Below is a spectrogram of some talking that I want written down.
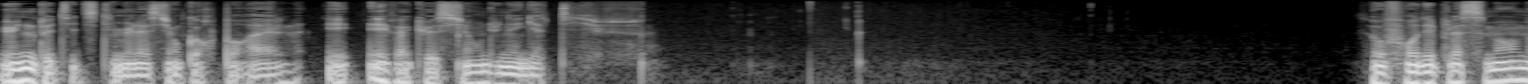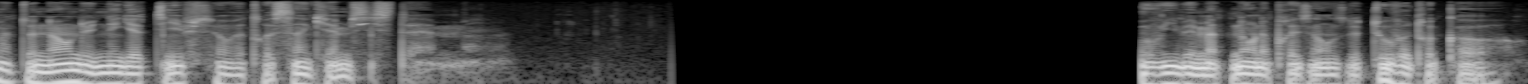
une petite stimulation corporelle et évacuation du négatif. Sophro déplacement maintenant du négatif sur votre cinquième système. Maintenant la présence de tout votre corps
